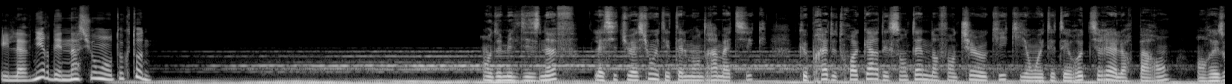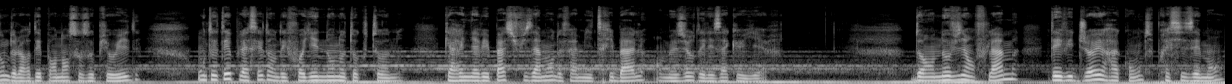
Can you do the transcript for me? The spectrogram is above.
et l'avenir des nations autochtones. En 2019, la situation était tellement dramatique que près de trois quarts des centaines d'enfants Cherokee qui ont été retirés à leurs parents en raison de leur dépendance aux opioïdes ont été placés dans des foyers non autochtones, car il n'y avait pas suffisamment de familles tribales en mesure de les accueillir. Dans Nos vies en flammes, David Joy raconte précisément,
